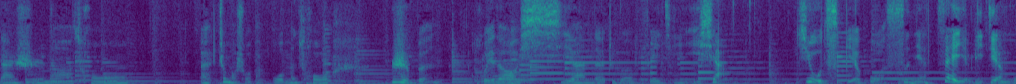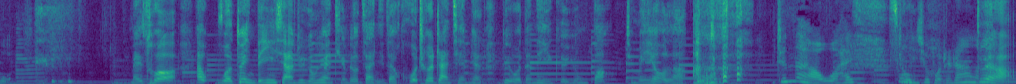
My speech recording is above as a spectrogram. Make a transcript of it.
但是呢，从哎，这么说吧，我们从日本回到西安的这个飞机一下，就此别过，四年再也没见过。没错，哎，我对你的印象就永远停留在你在火车站前面对我的那一个拥抱就没有了。真的啊，我还送你去火车站了。对啊，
